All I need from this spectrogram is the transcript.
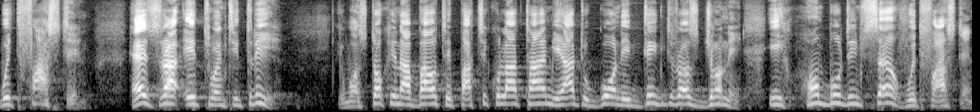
With fasting. Ezra 8:23. He was talking about a particular time he had to go on a dangerous journey. He humbled himself with fasting.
